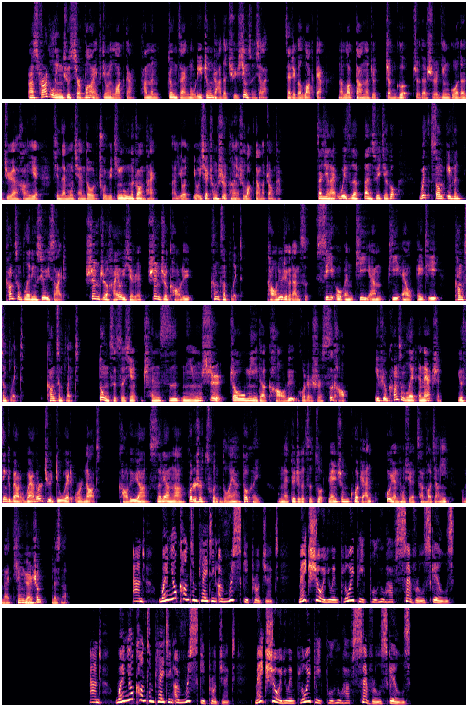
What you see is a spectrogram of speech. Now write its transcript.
？Are struggling to survive during lockdown，他们正在努力挣扎的去幸存下来，在这个 lockdown。那 lockdown 呢，就整个指的是英国的剧院行业，现在目前都处于停工的状态啊，有有一些城市可能也是 lockdown 的状态。再进来 with 的伴随结构，with some even contemplating suicide，甚至还有一些人甚至考虑 contemplate，考虑这个单词 c o n t e m p l a t e，contemplate，contemplate，动词词性，沉思、凝视、周密的考虑或者是思考。If you contemplate an action, You think about whether to do it or not。考虑啊，思量啊，或者是忖度呀，都可以。我们来对这个词做原声扩展。会员同学参考讲义，我们来听原声，listen up。And when you're contemplating a risky project, make sure you employ people who have several skills. And when you're contemplating a risky project, make sure you employ people who have several skills.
